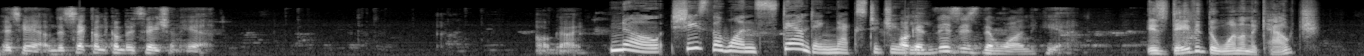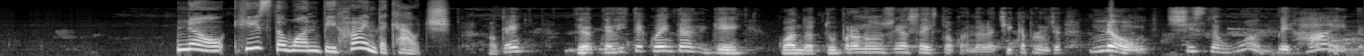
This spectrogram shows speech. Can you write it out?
It's here in the second conversation here. Oh God. No, she's the one standing next to Judy. Okay, this is the one here. Is David the one on the couch? No, he's the one behind the couch. Okay. ¿Te, te diste cuenta de que cuando tú pronuncias esto, cuando la chica pronuncia, no, she's the one behind the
